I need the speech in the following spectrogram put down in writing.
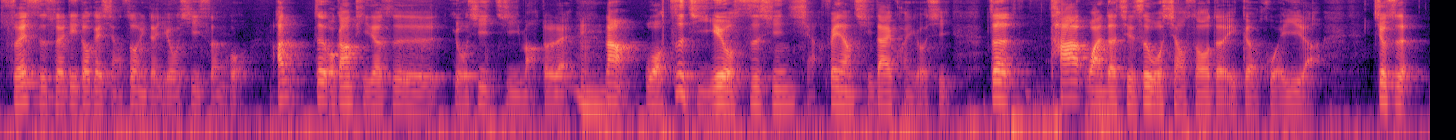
随时随地都可以享受你的游戏生活啊。这我刚刚提的是游戏机嘛，对不对？嗯。那我自己也有私心想非常期待一款游戏，这他玩的其实是我小时候的一个回忆了。就是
